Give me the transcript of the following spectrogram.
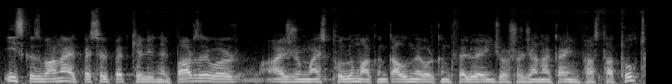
ի սկզբանե այդպես էլ պետք է լինել։ Պարզ է, որ այժմ այս փուլում ակնկալում է, որ կնքվելու է ինչ-որ շրջանակային փաստաթուղթ։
